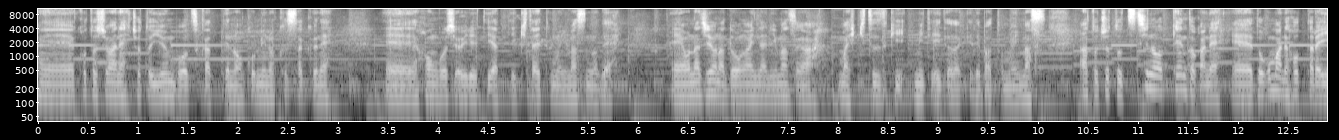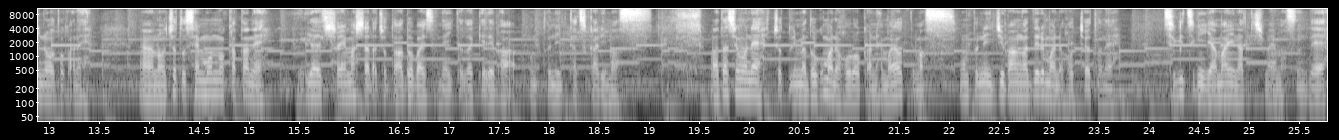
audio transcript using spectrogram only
えー、今年はねちょっとユンボを使ってのゴミの掘削ね、えー、本腰を入れてやっていきたいと思いますのでえー、同じような動画になりますが、まあ、引き続き見ていただければと思います。あとちょっと土の件とかね、え、どこまで掘ったらいいのとかねあのちょっと専門の方ねいらっしゃいましたらちょっとアドバイスねいただければ本当に助かります。私もねちょっと今どこまで掘ろうかね迷ってます。本当に地盤が出るまで掘っちゃうとね次々山になってしまいますんで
